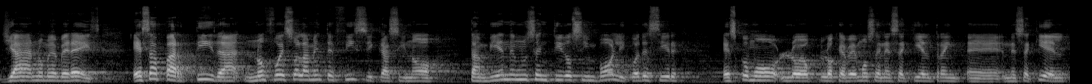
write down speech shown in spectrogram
ya no me veréis. Esa partida no fue solamente física, sino también en un sentido simbólico. Es decir, es como lo, que vemos en Ezequiel, eh, en Ezequiel,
